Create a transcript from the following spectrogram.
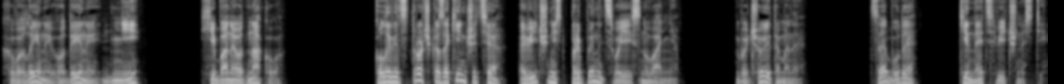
Хвилини, години, дні. Хіба не однаково? Коли відстрочка закінчиться, вічність припинить своє існування. Ви чуєте мене? Це буде кінець вічності.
